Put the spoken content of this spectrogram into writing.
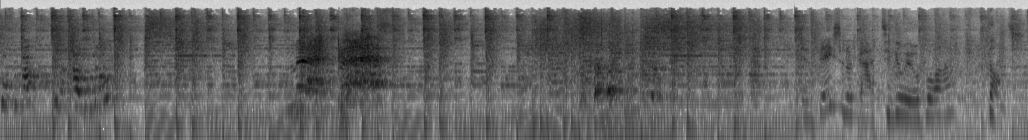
Kofferbak van een auto. Met best! In deze locatie doen we heel veel aan dans.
